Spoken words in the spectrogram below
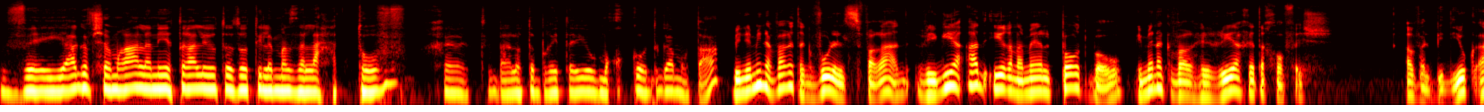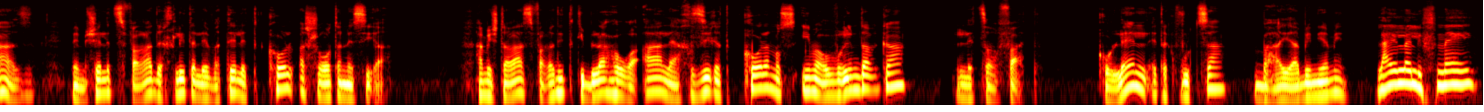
והיא אגב שמרה על הניטרליות הזאת למזלה הטוב, אחרת בעלות הברית היו מוחקות גם אותה. בנימין עבר את הגבול אל ספרד והגיע עד עיר הנמל פורטבו, ממנה כבר הריח את החופש. אבל בדיוק אז, ממשלת ספרד החליטה לבטל את כל אשרות הנסיעה. המשטרה הספרדית קיבלה הוראה להחזיר את כל הנוסעים העוברים דרכה לצרפת, כולל את הקבוצה בה היה בנימין. לילה לפני,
